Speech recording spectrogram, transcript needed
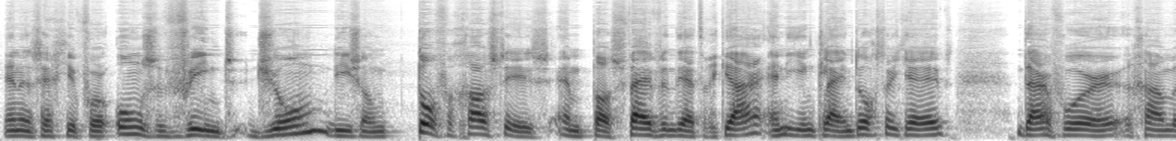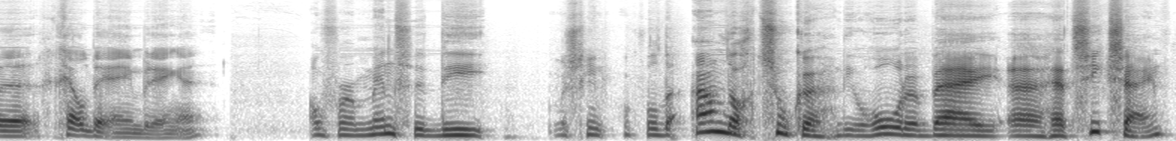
En dan zeg je voor onze vriend John, die zo'n toffe gast is en pas 35 jaar en die een klein dochtertje heeft, daarvoor gaan we geld bijeenbrengen. Over mensen die misschien ook wel de aandacht zoeken, die horen bij uh, het ziek zijn,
